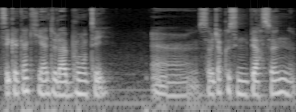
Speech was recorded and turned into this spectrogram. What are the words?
c'est quelqu'un qui a de la bonté. Euh, ça veut dire que c'est une personne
